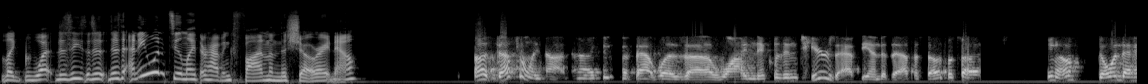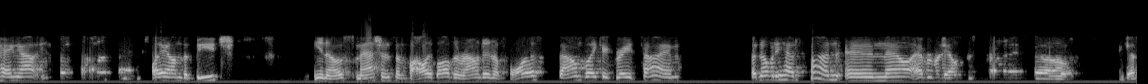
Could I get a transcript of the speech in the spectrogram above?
like what does he does anyone seem like they're having fun on the show right now? Uh, definitely not. And I think that that was uh, why Nick was in tears at the end of the episode because, you know, going to hang out and play on the beach, you know, smashing some volleyballs around in a forest sounds like a great time, but nobody had fun, and now everybody else is crying. So I guess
